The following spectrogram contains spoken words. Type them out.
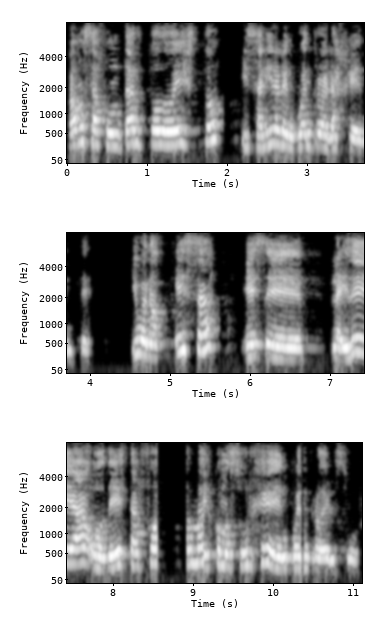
vamos a juntar todo esto y salir al encuentro de la gente. Y bueno, esa es la idea o de esta forma es como surge Encuentro del Sur.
